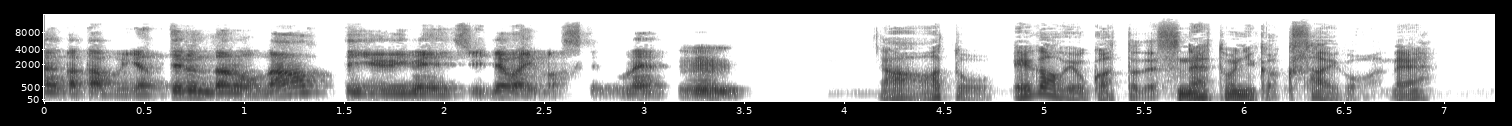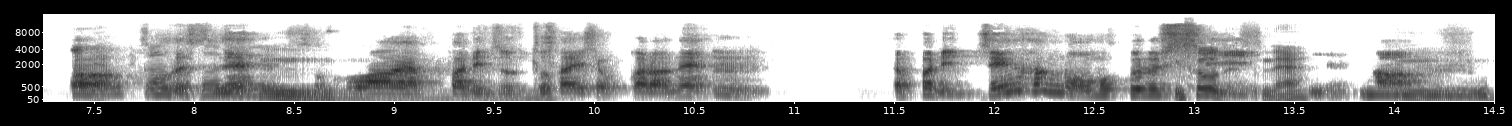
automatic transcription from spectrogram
なんか多分やってるんだろうなっていうイメージではいますけどね。うん。あ、あと、笑顔良かったですね。とにかく最後はね。あそうですね。うんそこはやっぱりずっと最初からね、うん。やっぱり前半が重苦しい。そうですねあうん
